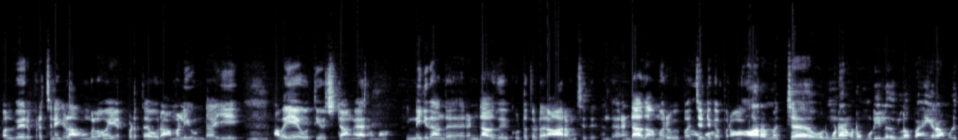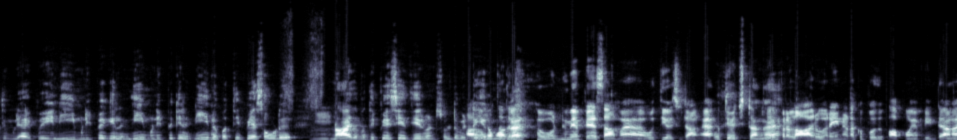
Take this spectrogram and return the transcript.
பல்வேறு பிரச்சனைகளை அவங்களும் ஏற்படுத்த ஒரு அமளி உண்டாகி. அவையே ஒத்தி வச்சுட்டாங்க இன்னைக்கு தான் அந்த ரெண்டாவது கூட்டத்தொடர் ஆரம்பிச்சது. அந்த ரெண்டாவது அமர்வு பட்ஜெட்டுக்கு அப்புறம். ஆரம்பிச்ச ஒரு மணி நேரம் கூட முடியல. அதுக்குள்ள பயங்கர அமுழுத்தி மொழி ஆகி போய் நீ மன்னிப்பு கேளு நீ மன்னிப்பு கேளு நீ இதை பத்தி பேச விடு. நான் இதை பத்தி பேசியே தீர்வேன்னு சொல்லிட்டு வெற்றிகரமாக ஒண்ணுமே பேசாம ஒத்தி வச்சுட்டாங்க. ஒத்தி வச்சுட்டாங்க. ஏப்ரல் ஆறு வரை நடக்க போது பார்ப்போம் அப்படின்ட்டு. ஆனா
